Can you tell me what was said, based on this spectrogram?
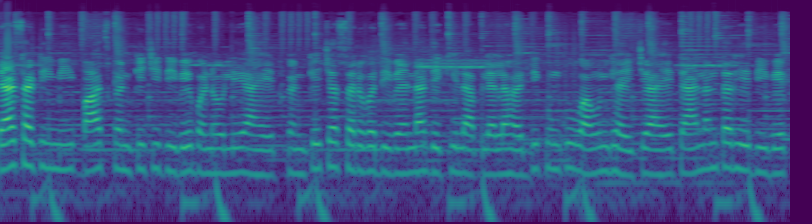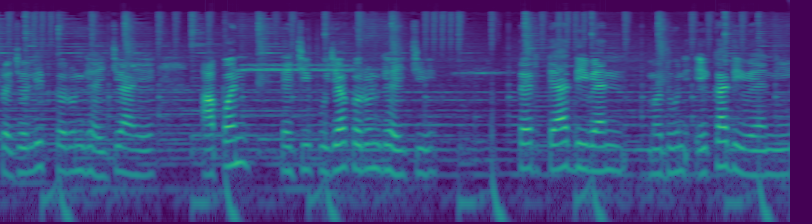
त्यासाठी मी पाच कणकेची दिवे बनवली आहेत. कणकेच्या सर्व दिव्यांना देखील आपल्याला हळदी कुंकू वाहून घ्यायचे आहे. त्यानंतर हे दिवे प्रज्वलित करून घ्यायचे आहे. आपण त्याची पूजा करून घ्यायची. तर त्या दिव्यांमधून एका दिव्यांनी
